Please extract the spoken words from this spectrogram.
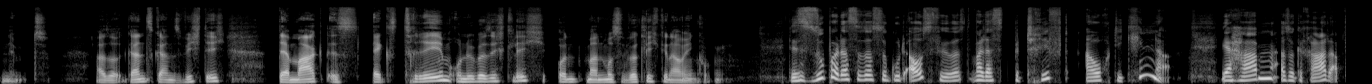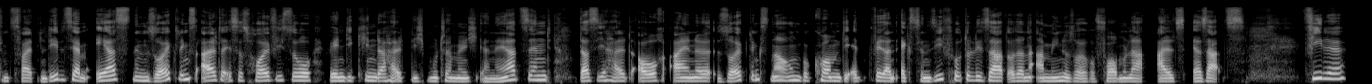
nimmt. Also ganz, ganz wichtig. Der Markt ist extrem unübersichtlich und man muss wirklich genau hingucken. Das ist super, dass du das so gut ausführst, weil das betrifft auch die Kinder. Wir haben also gerade ab dem zweiten Lebensjahr, im ersten, im Säuglingsalter ist es häufig so, wenn die Kinder halt nicht Muttermilch ernährt sind, dass sie halt auch eine Säuglingsnahrung bekommen, die entweder ein Extensivfertilisat oder eine Aminosäureformula als Ersatz. Viele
